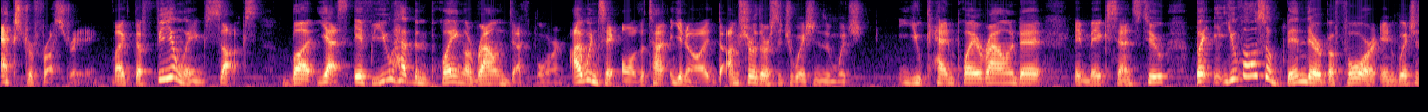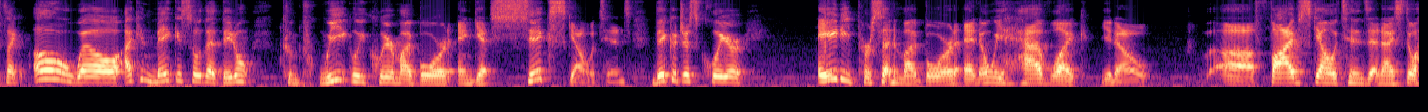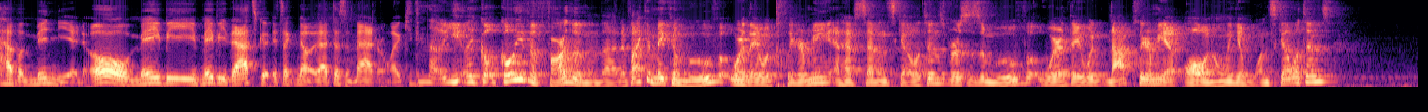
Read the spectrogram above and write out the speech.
extra frustrating. Like, the feeling sucks. But yes, if you have been playing around Deathborn, I wouldn't say all the time. You know, I'm sure there are situations in which you can play around it. It makes sense to. But you've also been there before in which it's like, oh, well, I can make it so that they don't completely clear my board and get six skeletons. They could just clear 80% of my board and only have, like, you know, uh, five skeletons and I still have a minion. Oh, maybe maybe that's good. It's like no, that doesn't matter. Like No, you, like, go, go even farther than that. If I can make a move where they would clear me and have seven skeletons versus a move where they would not clear me at all and only get one skeletons,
